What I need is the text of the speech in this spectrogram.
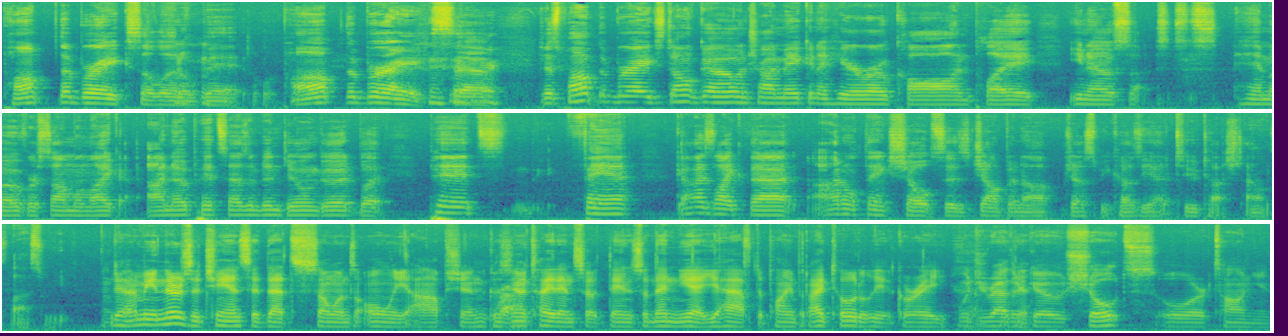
Pump the brakes a little bit. pump the brakes. So just pump the brakes. Don't go and try making a hero call and play, you know, s- s- him over someone like I know Pitts hasn't been doing good, but Pitts, Fant, guys like that. I don't think Schultz is jumping up just because he had two touchdowns last week. Yeah, I mean, there's a chance that that's someone's only option because you know tight end's so thin. So then, yeah, you have to play him. But I totally agree. Would you rather Okay. go Schultz or Tonyan?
